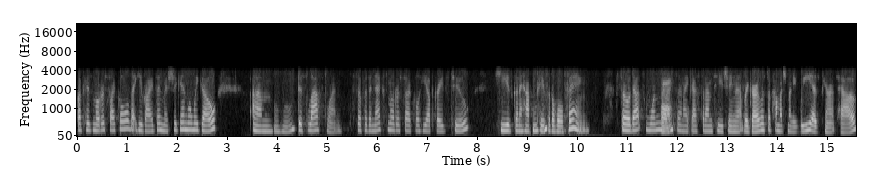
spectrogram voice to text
of his motorcycle that he rides in Michigan when we go. Um, mm-hmm. This last one. So for the next motorcycle he upgrades to, he's going to have to mm-hmm. pay for the whole thing. So that's one okay. lesson I guess that I'm teaching that regardless of how much money we as parents have,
